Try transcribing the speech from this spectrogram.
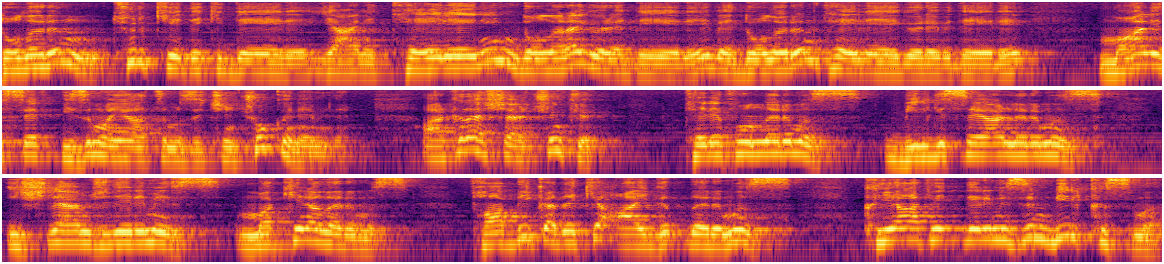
doların Türkiye'deki değeri yani TL'nin dolara göre değeri ve doların TL'ye göre bir değeri maalesef bizim hayatımız için çok önemli. Arkadaşlar çünkü telefonlarımız, bilgisayarlarımız, işlemcilerimiz, makinalarımız, fabrikadaki aygıtlarımız, kıyafetlerimizin bir kısmı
